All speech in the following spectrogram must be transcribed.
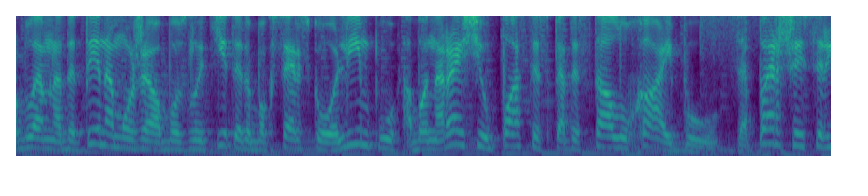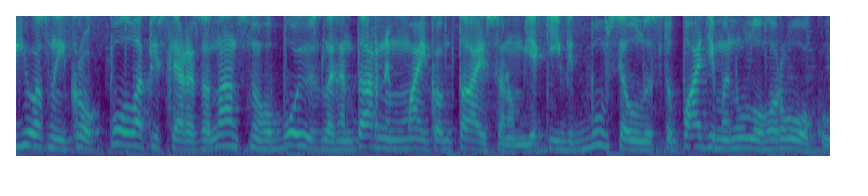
проблемна дитина може або злетіти до боксерського олімпу, або нарешті впасти з п'ятисталу хайпу. Це перший серйозний крок пола після резонансного бою з легендарним Майком Тайсоном, який відбувся у листопаді минулого року.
